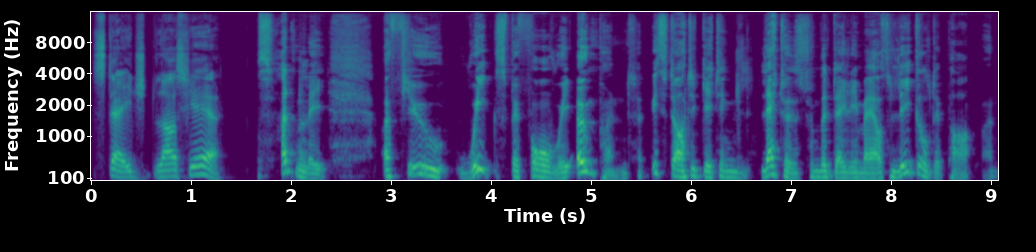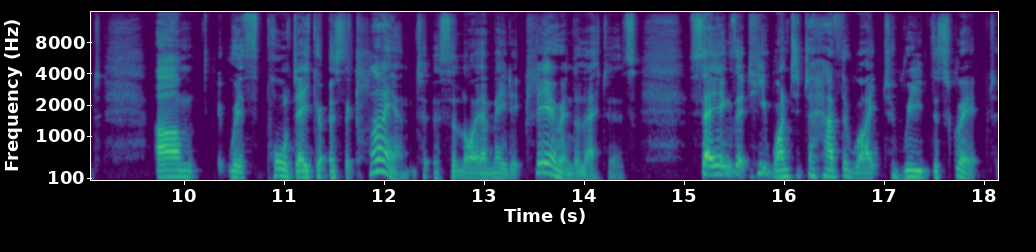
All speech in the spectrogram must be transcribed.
staged last year. Suddenly, a few weeks before we opened, we started getting letters from the Daily Mail's legal department. Um, with Paul Dacre as the client, as the lawyer made it clear in the letters saying that he wanted to have the right to read the script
